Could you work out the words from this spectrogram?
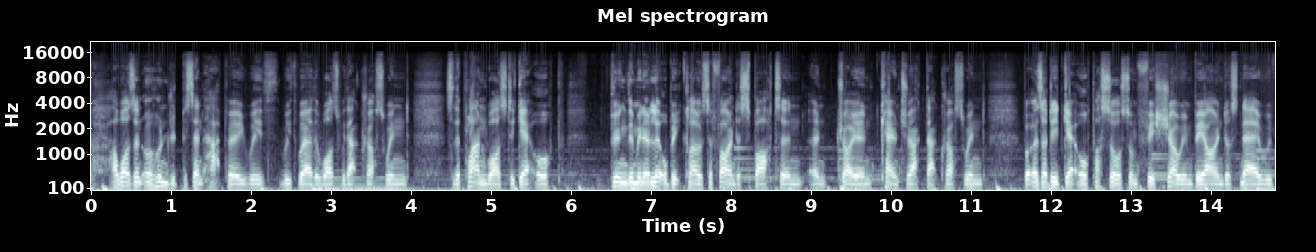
I wasn't 100% happy with, with where there was with that crosswind. So the plan was to get up, bring them in a little bit closer, find a spot and, and try and counteract that crosswind. But as I did get up, I saw some fish showing behind us now. We've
